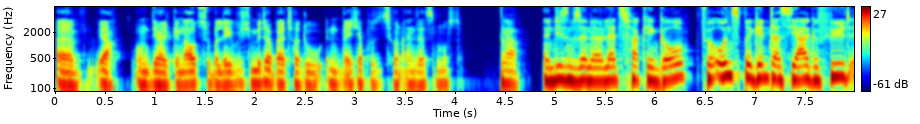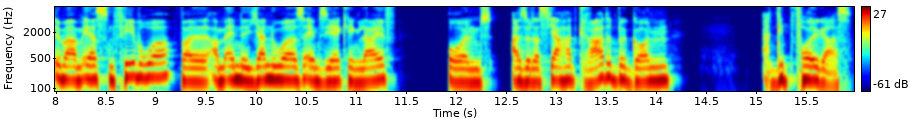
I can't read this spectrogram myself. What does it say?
Äh, ja, um dir halt genau zu überlegen, wie viele Mitarbeiter du in welcher Position einsetzen musst. Ja, in diesem Sinne, let's fucking go. Für uns beginnt das Jahr gefühlt immer am 1. Februar, weil am Ende Januar ist AMC Hacking live. Und also das Jahr hat gerade begonnen. Gib Vollgas.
